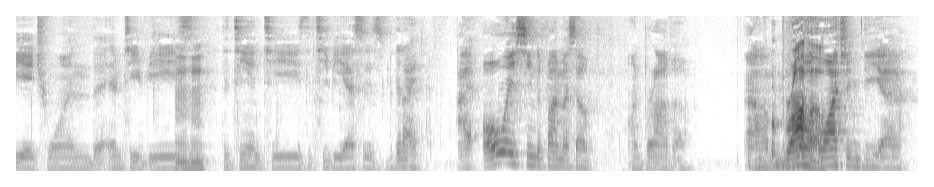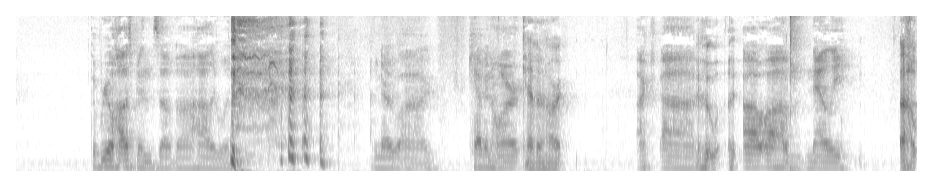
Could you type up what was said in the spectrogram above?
VH1, the MTVs, Mm-hmm. the TNTs, the TBSs. But then I, I always seem to find myself on Bravo. Um, Bravo. Watching the, uh, the real husbands of uh, Hollywood. you know, uh, Kevin Hart. Kevin Hart. I, uh, Who? Oh, um, Nelly. Oh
